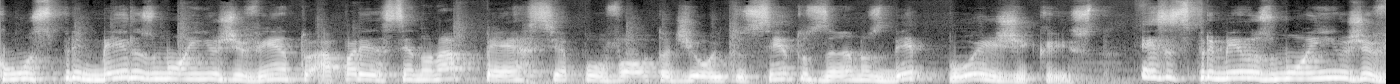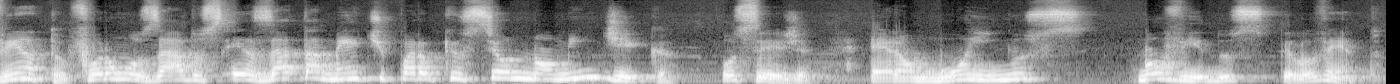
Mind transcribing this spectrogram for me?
com os primeiros moinhos de vento aparecendo na Pérsia por volta de 800 anos depois de Cristo. Esses primeiros moinhos de vento foram usados exatamente para o que o seu nome indica, ou seja, eram moinhos movidos pelo vento.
